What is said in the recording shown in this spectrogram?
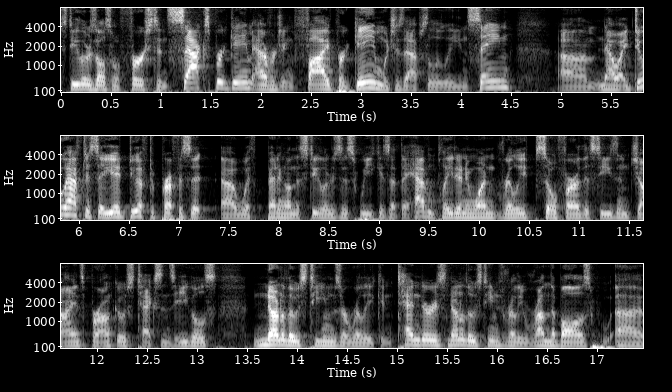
Steelers also first in sacks per game, averaging five per game, which is absolutely insane. Um, now, I do have to say, you do have to preface it uh, with betting on the Steelers this week, is that they haven't played anyone really so far this season Giants, Broncos, Texans, Eagles. None of those teams are really contenders. None of those teams really run the balls uh,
